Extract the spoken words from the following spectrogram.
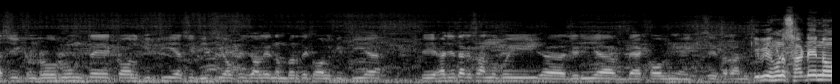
ਅਸੀਂ ਕੰਟਰੋਲ ਰੂਮ ਤੇ ਕਾਲ ਕੀਤੀ ਹੈ ਅਸੀਂ ਡੀਸੀ ਆਫਿਸ ਵਾਲੇ ਨੰਬਰ ਤੇ ਕਾਲ ਕੀਤੀ ਹੈ ਤੇ ਹਜੇ ਤੱਕ ਸਾਨੂੰ ਕੋਈ ਜਿਹੜੀ ਆ ਬੈਕ ਕਾਲ ਨਹੀਂ ਆਈ ਕਿਸੇ ਤਰ੍ਹਾਂ ਦੀ। ਕਿ ਵੀ ਹੁਣ 9:30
